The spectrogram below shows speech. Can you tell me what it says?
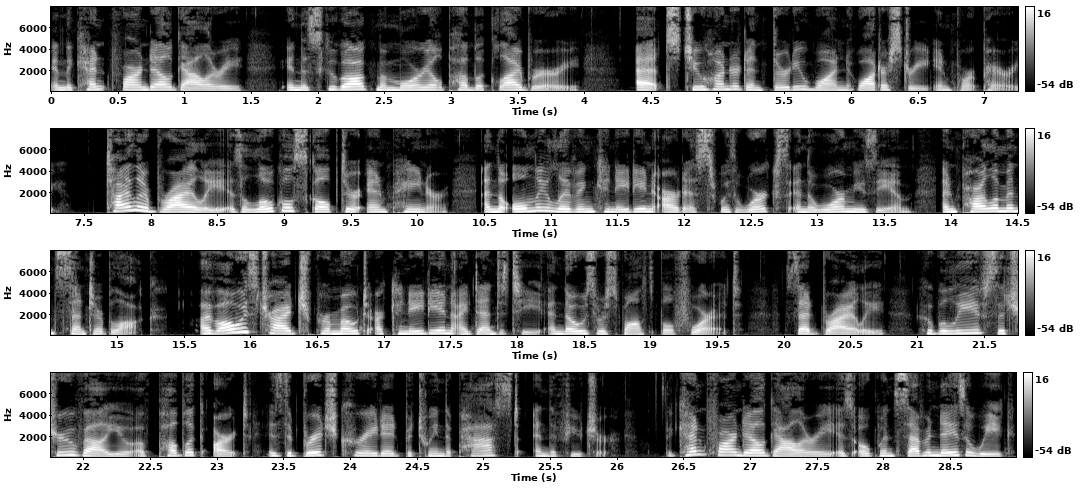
in the Kent Farndale Gallery in the Scugog Memorial Public Library at 231 Water Street in Port Perry. Tyler Briley is a local sculptor and painter, and the only living Canadian artist with works in the War Museum and Parliament Centre Block. I've always tried to promote our Canadian identity and those responsible for it, said Briley, who believes the true value of public art is the bridge created between the past and the future. The Kent Farndale Gallery is open seven days a week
